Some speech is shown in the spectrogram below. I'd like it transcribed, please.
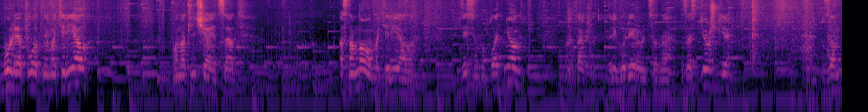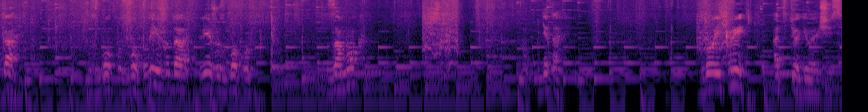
Более плотный материал, он отличается от основного материала. Здесь он уплотнен, ну также регулируется на застежке замка сбоку, сбоку вижу, да, вижу сбоку замок. Ну, где-то до икры отстегивающийся.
